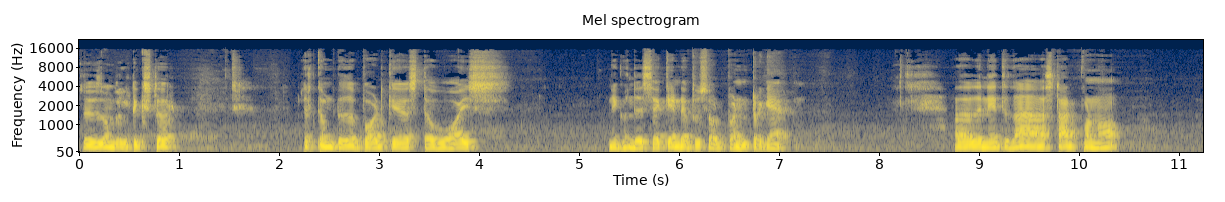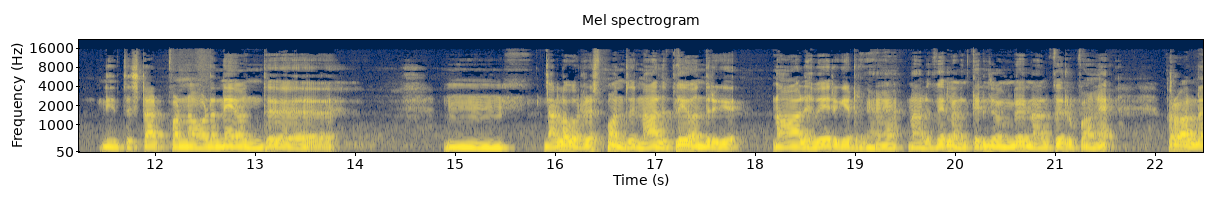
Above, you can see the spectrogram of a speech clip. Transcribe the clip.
this is உங்கள் Trickster welcome to the podcast the voice இன்றைக்கி வந்து செகண்ட் எபிசோட் பண்ணிட்டுருக்கேன். அதாவது நேற்று தான் ஸ்டார்ட் பண்ணோம். நேற்று ஸ்டார்ட் பண்ண உடனே வந்து நல்ல ஒரு ரெஸ்பான்ஸு நாலு ப்ளே வந்திருக்கு. நாலு பேர் கேட்டிருக்காங்க. நாலு பேரில் எனக்கு தெரிஞ்சவங்களே நாலு பேர் இருப்பாங்க. பரவாயில்ல.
